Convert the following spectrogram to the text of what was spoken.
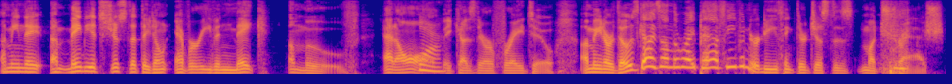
i mean they uh, maybe it's just that they don't ever even make a move at all Yeah. because they're afraid to i mean are those guys on the right path even or do you think they're just as much trash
